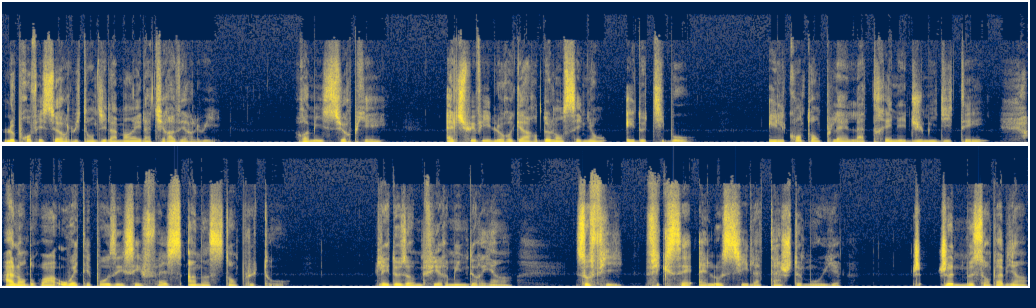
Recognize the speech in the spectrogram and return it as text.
le professeur lui tendit la main et la tira vers lui. Remise sur pied, elle suivit le regard de l'enseignant et de Thibault. Il contemplait la traînée d'humidité à l'endroit où étaient posées ses fesses un instant plus tôt. Les deux hommes firent mine de rien. Sophie fixait elle aussi la tache de mouille. Je, ne me sens pas bien,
